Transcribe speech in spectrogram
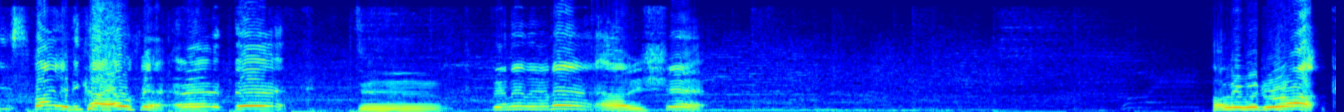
He's smiling, he can't help it. Oh shit. Hollywood Rock!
